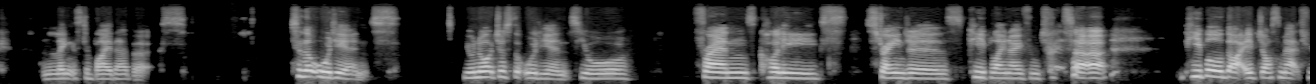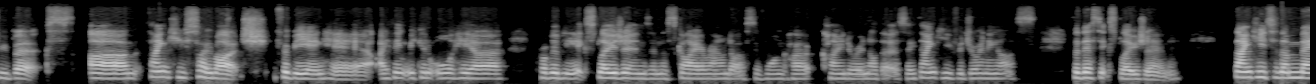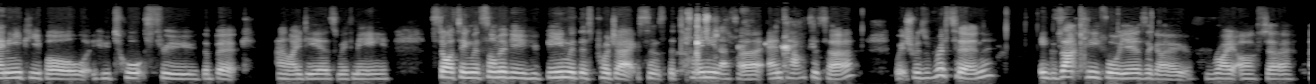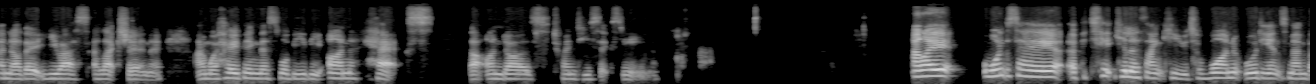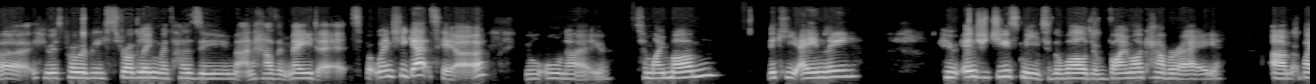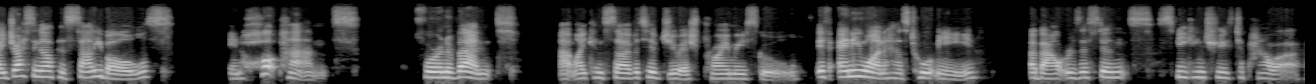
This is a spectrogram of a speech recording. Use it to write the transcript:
and links to buy their books. To the audience, you're not just the audience, you're friends, colleagues, strangers, people I know from Twitter, people that I've just met through books. Um, thank you so much for being here. I think we can all hear probably explosions in the sky around us of one kind or another. So thank you for joining us for this explosion. Thank you to the many people who talked through the book and ideas with me, starting with some of you who've been with this project since the tiny letter Entartete, which was written exactly four years ago, right after another US election. And we're hoping this will be the unhex that undoes 2016. And I want to say a particular thank you to one audience member who is probably struggling with her Zoom and hasn't made it. But when she gets here, you'll all know. To my mum, Vicky Ainley, who introduced me to the world of Weimar Cabaret um, by dressing up as Sally Bowles in hot pants for an event at my conservative Jewish primary school. If anyone has taught me about resistance, speaking truth to power,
